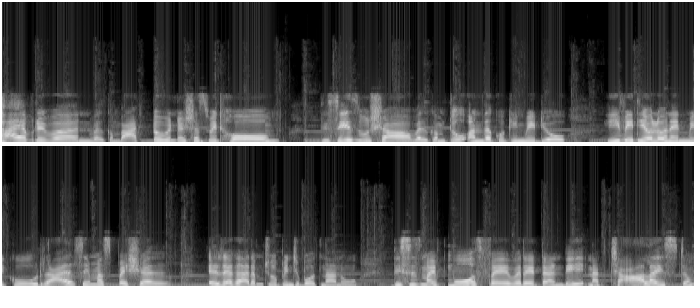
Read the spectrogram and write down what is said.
Hi everyone welcome back to Winter sweet home this is Usha welcome to అందర్ కుకింగ్ వీడియో ఈ వీడియోలో నేను మీకు రాయలసీమ స్పెషల్ ఎర్రగారం చూపించబోతున్నాను. This is my most favourite అండి. నాకు చాలా ఇష్టం.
